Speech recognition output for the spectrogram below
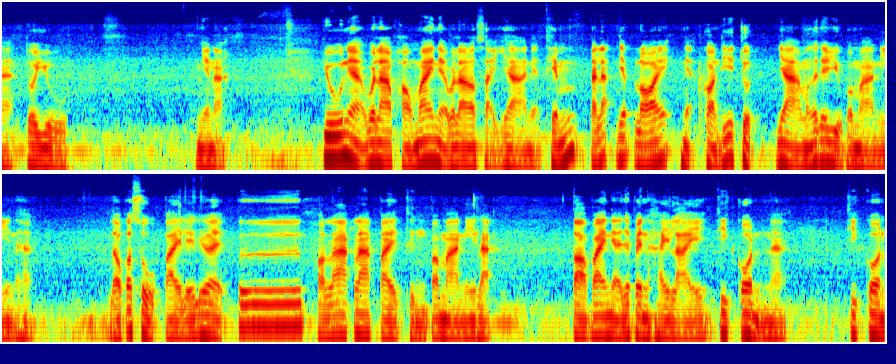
นะตัว U เนี่ยนะ U เนี่ยเวลาเผาไหม้เนี่ยเวลาเราใส่ยาเนี่ยเทมไปละเรียบร้อยเนี่ยก่อนที่จุดยามันก็จะอยู่ประมาณนี้นะครับ เราก็สูบไปเรื่อยๆปึ๊บพอลากลากไปถึงประมาณนี้ละ ต่อไปเนี่ยจะเป็นไฮไลท์ที่ก้นนะที่ก้น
